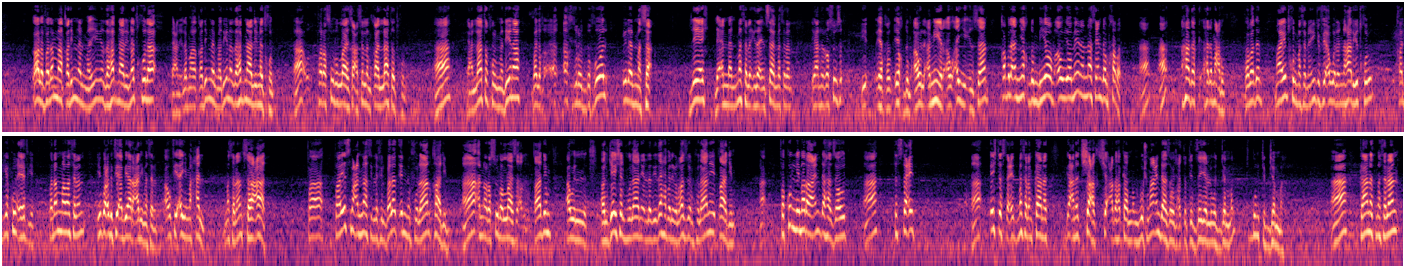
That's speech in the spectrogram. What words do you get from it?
قال فلما قدمنا المدينة ذهبنا لندخل يعني لما قدمنا المدينة ذهبنا لندخل ها؟ فرسول الله صلى الله عليه وسلم قال لا تدخل. ها؟ يعني لا تدخل المدينة بل أخر الدخول إلى المساء. ليش؟ لأن مثلا إذا إنسان مثلا يعني الرسول يقدم أو الأمير أو أي إنسان قبل أن يقدم بيوم أو يومين الناس عندهم خبر. ها؟ ها؟ هذا هذا معروف. فبدل ما يدخل مثلا يجي في أول النهار يدخلوا قد يكون إيه فيه؟ فلما مثلا يقعدوا في أبيار علي مثلا أو في أي محل مثلا ساعات ف... فيسمع الناس اللي في البلد إنه فلان قادم. ها؟ أن رسول الله قادم أو الجيش الفلاني الذي ذهب للغزو الفلاني قادم. فكل مرأة عندها زوج. ها؟ تستعد ها؟ إيش تستعد؟ مثلا كانت قعدت شعر شعرها كان منبوش ما عندها زوج حتى تتزين وتجمل. تقوم تتجمل. ها؟ كانت مثلا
